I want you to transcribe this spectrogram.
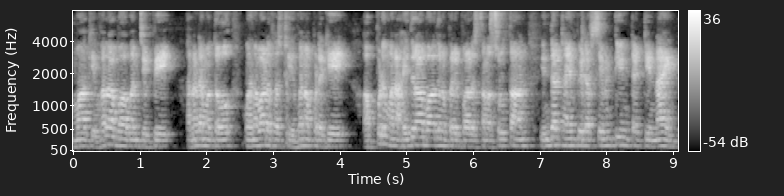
మాకు ఇవ్వరా బాబు అని చెప్పి అనడంతో మనవాడు ఫస్ట్ ఇవ్వనప్పటికీ అప్పుడు మన హైదరాబాదును పరిపాలిస్తున్న సుల్తాన్ in the time period of seventeen thirty nine.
